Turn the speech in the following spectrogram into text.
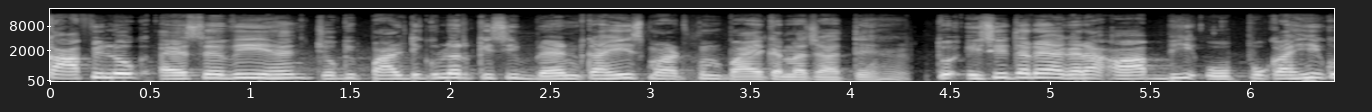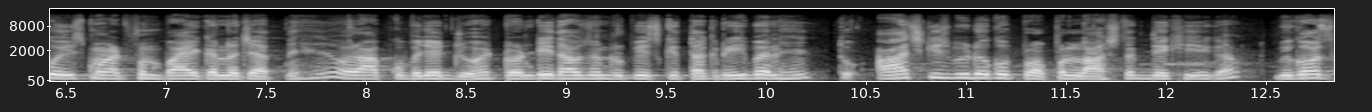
काफ़ी लोग ऐसे भी हैं जो कि पार्टिकुलर किसी ब्रांड का ही स्मार्टफ़ोन बाय करना चाहते हैं तो इसी तरह अगर आप भी ओप्पो का ही कोई स्मार्टफ़ोन बाय करना चाहते हैं और आपको बजट जो है ट्वेंटी थाउज़ेंड रुपीज़ के तकरीबन है तो आज की इस वीडियो को प्रॉपर लास्ट तक देखिएगा। बिकॉज़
